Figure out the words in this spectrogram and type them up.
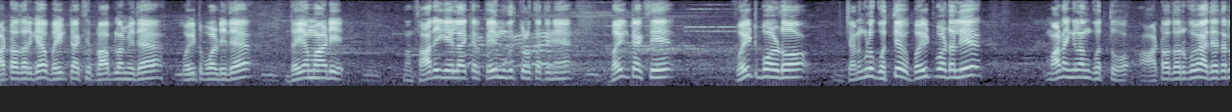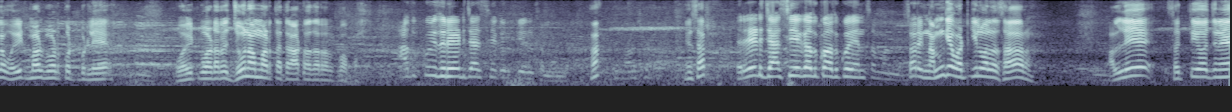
ಆಟೋದವ್ರಿಗೆ ಬೈಕ್ ಟ್ಯಾಕ್ಸಿ ಪ್ರಾಬ್ಲಮ್ ಇದೆ ವೈಟ್ ಬೋರ್ಡ್ ಇದೆ. ದಯಮಾಡಿ ನಾನು ಸಾರಿಗೆ ಇಲಾಖೆ ಕೈ ಮುಗಿದು ಕೇಳ್ಕೊತೀನಿ. ಬೈಕ್ ಟ್ಯಾಕ್ಸಿ ವೈಟ್ ಬೋರ್ಡು ಜನಗಳಿಗೆ ಗೊತ್ತೇ ವೈಟ್ ಬೋರ್ಡಲ್ಲಿ ಮಾಡೋಂಗಿಲ್ಲ ಅಂತ ಗೊತ್ತು. ಆಟೋದವ್ರಿಗೂ ಅದೇ ಥರ ವೈಟ್ ಬೋರ್ಡ್ ಬೋರ್ಡ್ ಕೊಟ್ಬಿಡ್ಲಿ. ವೈಟ್ ಬೋರ್ಡಲ್ಲಿ ಜೀವನ ಮಾಡ್ಕೊತಾರೆ ಆಟೋದಾರ ಪಾಪ. ಅದಕ್ಕೂ ಇದು ರೇಟ್ ಜಾಸ್ತಿ ಆಗೋದಕ್ಕೆ ಏನು ಸಂಬಂಧ? ಹಾಂ? ಏನು ಸರ್? ರೇಟ್ ಜಾಸ್ತಿ ಆಗೋದಕ್ಕೂ ಅದಕ್ಕೂ ಏನು ಸಂಬಂಧ? ಸರ್ ಈಗ ನಮಗೆ ಒಟ್ಟಿಗಿಲ್ವಲ್ಲ ಸರ್? ಅಲ್ಲಿ ಶಕ್ತಿ ಯೋಜನೆ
